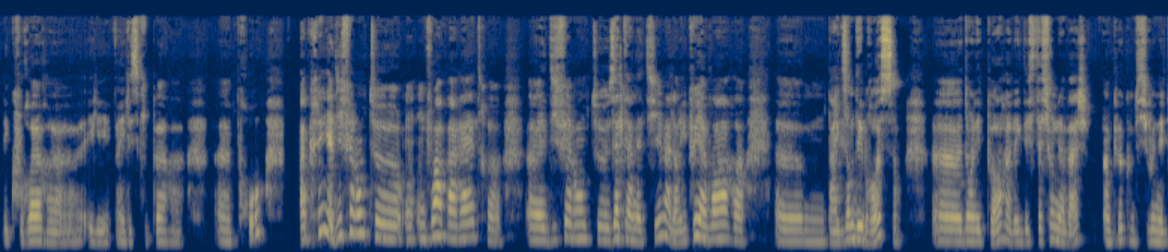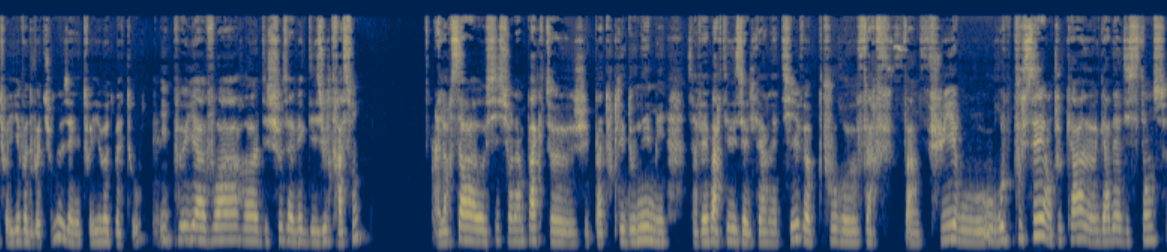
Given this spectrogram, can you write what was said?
les coureurs euh, et, les, les skippers euh, euh pro. Après, il y a différentes, euh, on, voit apparaître euh, euh, différentes alternatives. Alors, il peut y avoir, par exemple, des brosses dans les ports avec des stations de lavage, un peu comme si vous nettoyez votre voiture, mais vous allez nettoyer votre bateau. Il peut y avoir des choses avec des ultrasons. Alors ça aussi sur l'impact, euh, j'ai pas toutes les données, mais ça fait partie des alternatives pour euh, faire fuir ou, repousser, en tout cas euh, garder à distance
